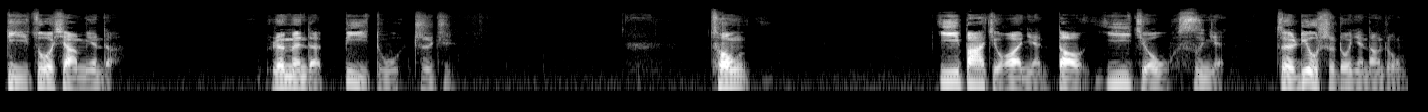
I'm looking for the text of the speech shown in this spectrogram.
底座下面的人们的必读之句。从一八九二年到一九五四年这六十多年当中，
